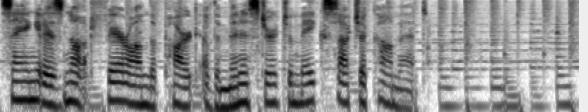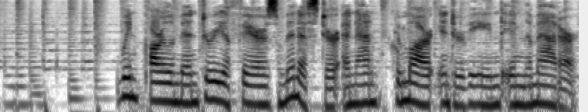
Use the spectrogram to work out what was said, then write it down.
saying it is not fair on the part of the minister to make such a comment. When Parliamentary Affairs Minister Ananth Kumar intervened in the matter,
